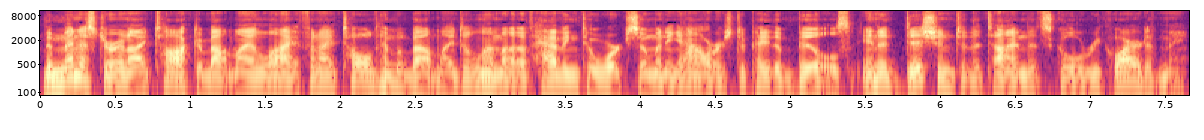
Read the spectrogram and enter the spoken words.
The minister and I talked about my life, and I told him about my dilemma of having to work so many hours to pay the bills in addition to the time that school required of me.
